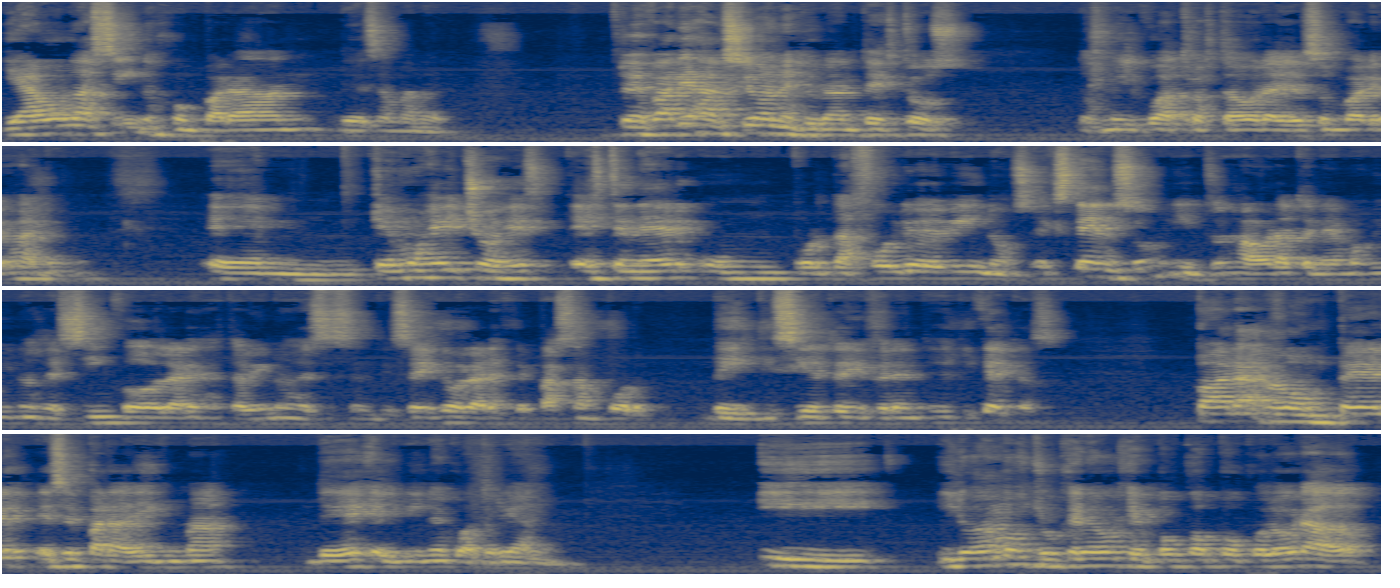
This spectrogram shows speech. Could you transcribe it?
Y aún así nos comparaban de esa manera. Entonces, varias acciones durante estos 2004 hasta ahora, ya son varios años, ¿no? eh, que hemos hecho es, es, tener un portafolio de vinos extenso y entonces ahora tenemos vinos de 5 dólares hasta vinos de 66 dólares que pasan por 27 diferentes etiquetas para romper ese paradigma del vino ecuatoriano. Y, y lo hemos, yo creo que poco a poco logrado.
